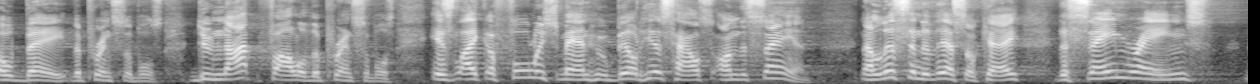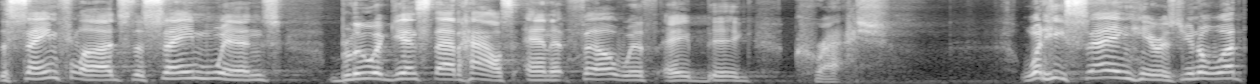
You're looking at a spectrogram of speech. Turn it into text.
obey the principles, do not follow the principles, is like a foolish man who built his house on the sand. Now, listen to this, okay? The same rains, the same floods, the same winds blew against that house, and it fell with a big crash. What he's saying here is you know what?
